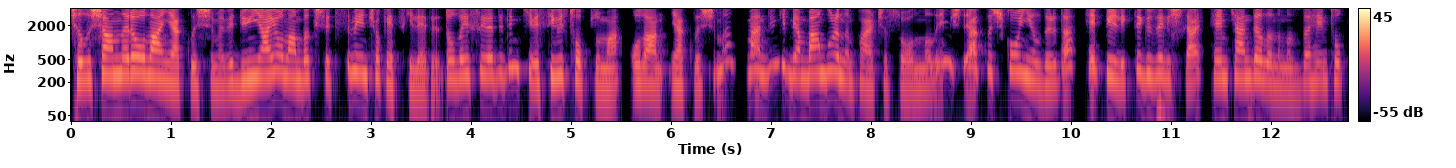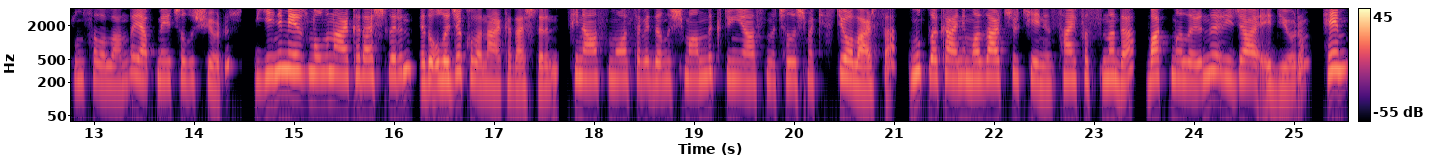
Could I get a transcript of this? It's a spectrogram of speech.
çalışanlara olan yaklaşımı ve dünyaya olan bakış açısı beni çok etkiledi. Dolayısıyla dedim ki ve sivil topluma olan yaklaşımı ben dedim ki ben, ben buranın parçası olmalıyım. İşte yaklaşık 10 yıldır da hep birlikte güzel işler hem kendi alanımızda hem toplumsal alanda yapmaya çalışıyoruz. Yeni mezun olan arkadaşların ya da olacak olan arkadaşların finans, muhasebe, danışmanlık dünyasında çalışmak istiyorlarsa mutlaka hani Mazar Türkiye'nin sayfasına da bakmalarını rica ediyorum. Hem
